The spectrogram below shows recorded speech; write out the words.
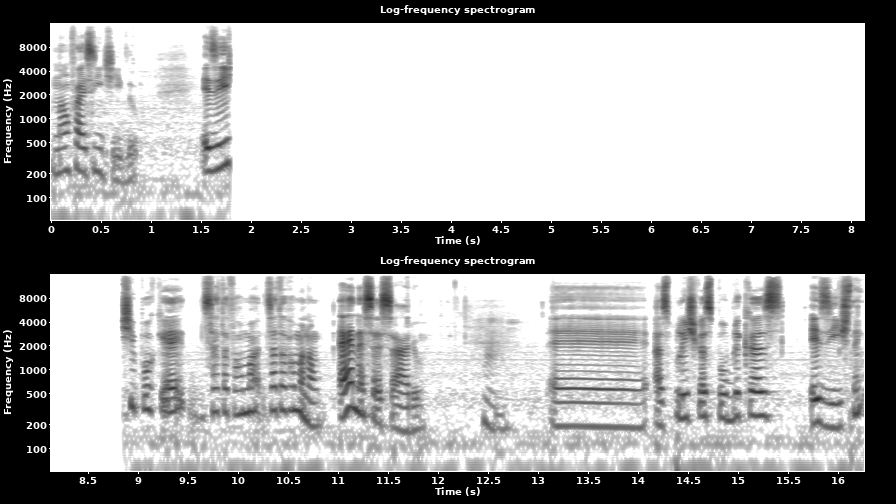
Não faz sentido. Existe porque, de certa forma, de certa forma não, é necessário. Hum. É, as políticas públicas existem,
